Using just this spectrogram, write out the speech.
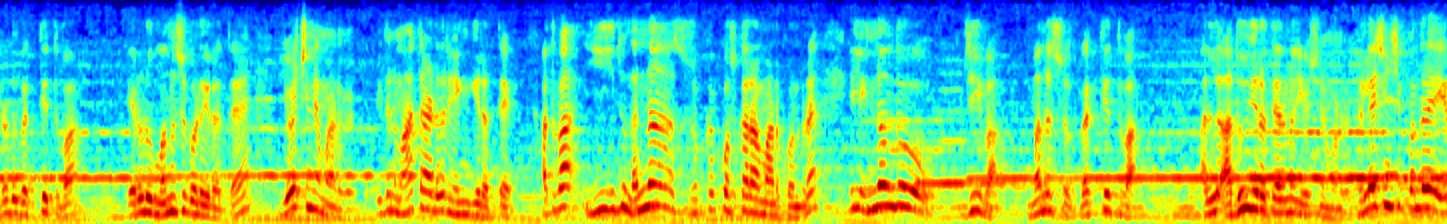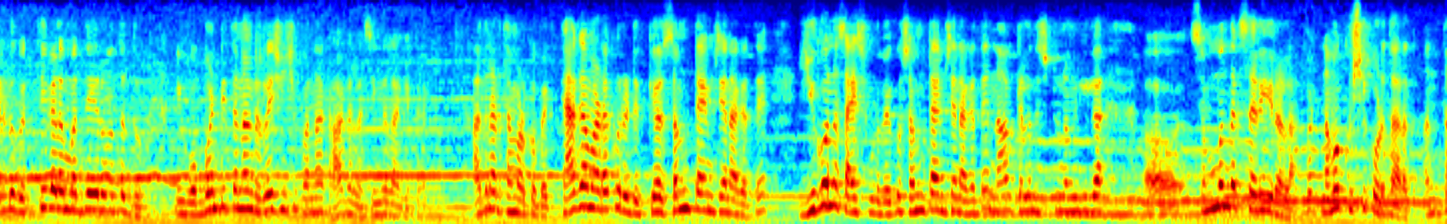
ಎರಡು ವ್ಯಕ್ತಿತ್ವ, ಎರಡು ಮನಸ್ಸುಗಳು ಇರುತ್ತೆ. ಯೋಚನೆ ಮಾಡಬೇಕು. ಇದನ್ನು ಮಾತಾಡಿದ್ರೆ ಹೆಂಗಿರುತ್ತೆ? ಅಥವಾ ಈ ಇದು ನನ್ನ ಸುಖಕ್ಕೋಸ್ಕರ ಮಾಡಿಕೊಂಡ್ರೆ ಇಲ್ಲಿ ಇನ್ನೊಂದು ಜೀವ, ಮನಸ್ಸು, ವ್ಯಕ್ತಿತ್ವ, ಅಲ್ಲಿ ಅದು ಇರುತ್ತೆ ಅನ್ನೋದು ಯೋಚನೆ ಮಾಡಬೇಕು. ರಿಲೇಷನ್ಶಿಪ್ ಅಂದರೆ ಎರಡು ವ್ಯಕ್ತಿಗಳ ಮಧ್ಯೆ ಇರುವಂಥದ್ದು. ನೀವು ಒಬ್ಬಂಟಿತನ ರಿಲೇಷನ್ಶಿಪ್ ಅನ್ನೋಕ್ಕಾಗಲ್ಲ ಸಿಂಗಲ್ ಆಗಿದ್ದರೆ ಅದನ್ನ ಅರ್ಥ ಮಾಡ್ಕೋಬೇಕು. ತ್ಯಾಗ ಮಾಡೋಕ್ಕೂ ರೆಡಿ ಸಮ್ ಟೈಮ್ಸ್ ಏನಾಗುತ್ತೆ ಈಗೋನ ಸಾಯಿಸ್ಬಿಡ್ಬೇಕು. ಸಮ್ ಟೈಮ್ಸ್ ಏನಾಗುತ್ತೆ, ನಾವು ಕೆಲವೊಂದಿಷ್ಟು ನಮಗೀಗ ಸಂಬಂಧಕ್ಕೆ ಸರಿ ಇರಲ್ಲ. ಬಟ್ ನಮಗೆ ಖುಷಿ ಕೊಡ್ತಾ ಇರೋದು. ಅಂಥ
